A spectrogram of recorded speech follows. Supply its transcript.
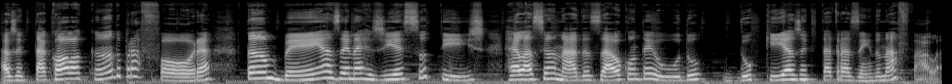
a gente está colocando para fora também as energias sutis relacionadas ao conteúdo do que a gente está trazendo na fala.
